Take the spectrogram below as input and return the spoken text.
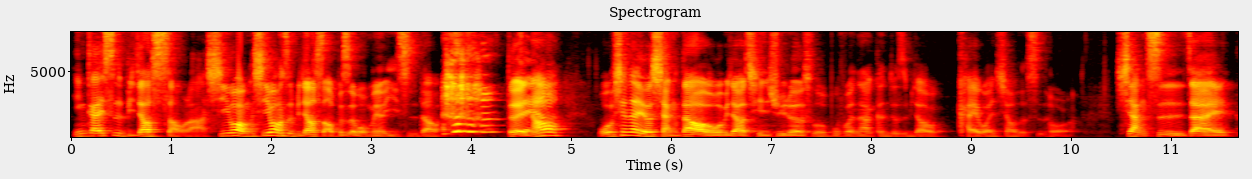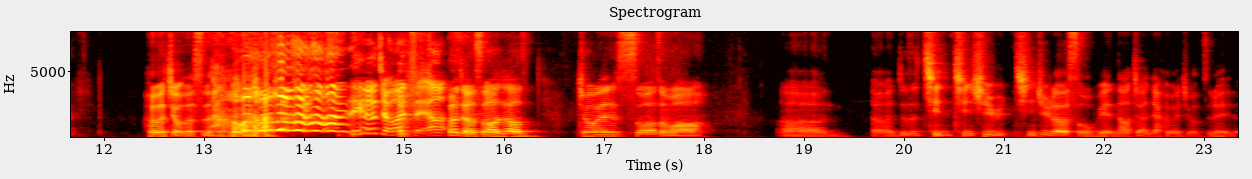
应该是比较少啦。希望希望是比较少，不是我没有意识到。对，然后我现在有想到我比较情绪勒索的部分，那可能就是比较开玩笑的时候了，像是在喝酒的时候 你喝酒会怎样？喝酒的时候就就会说什么，呃呃，就是情情绪情绪勒索别人，然后叫人家喝酒之类的。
